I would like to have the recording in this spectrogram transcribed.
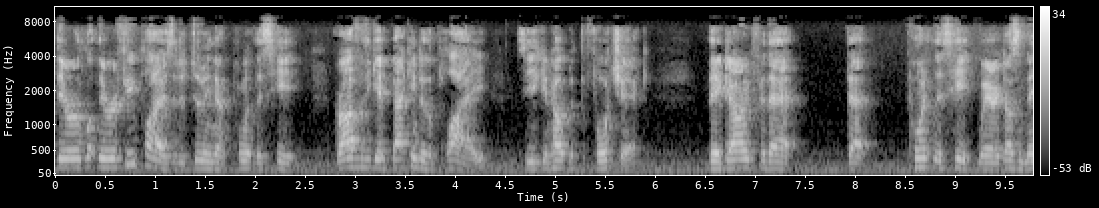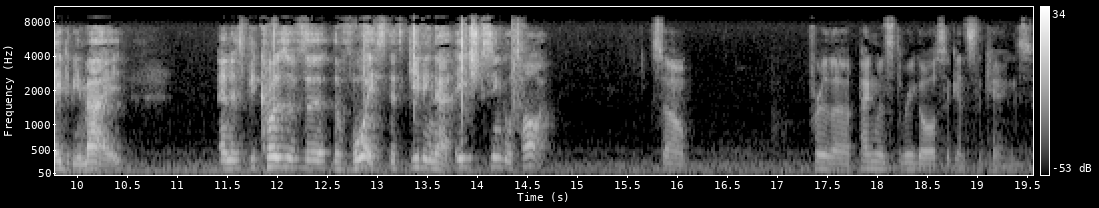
there are there are a few players that are doing that pointless hit rather than get back into the play so you can help with the forecheck. They're going for that that pointless hit where it doesn't need to be made, and it's because of the the voice that's giving that each single time. So, for the Penguins' three goals against the Kings,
